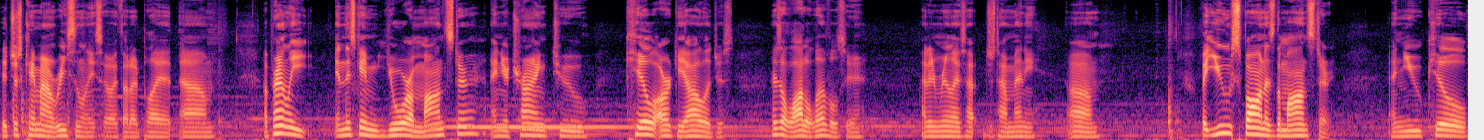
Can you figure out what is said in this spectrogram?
It just came out recently, so I thought I'd play it. Um, apparently, in this game, you're a monster and you're trying to kill archaeologists. There's a lot of levels here. I didn't realize how, just how many. Um, but you spawn as the monster, and you kill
